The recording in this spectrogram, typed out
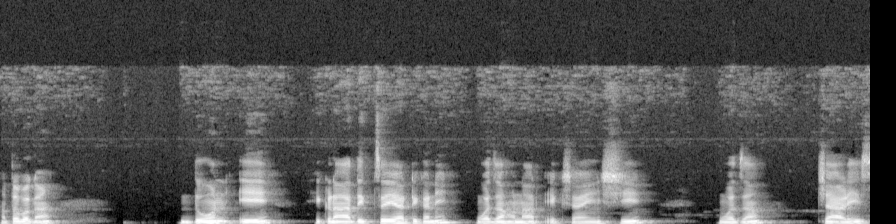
आता बघा दोन ए इकडं अधिकचं या ठिकाणी वजा होणार. एकशे ऐंशी वजा चाळीस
